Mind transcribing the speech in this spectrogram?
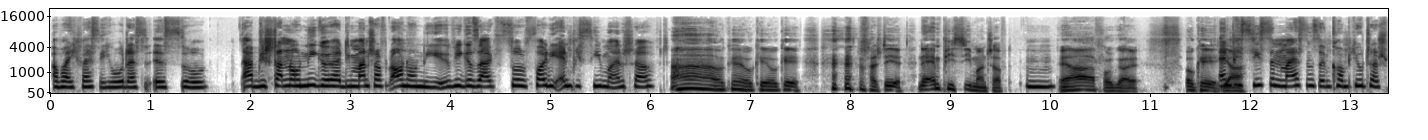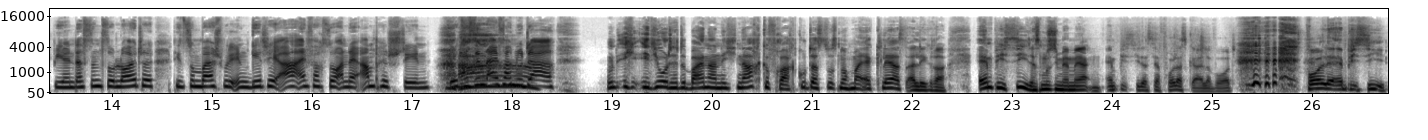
aber ich weiß nicht, wo das ist. So habe die Stadt noch nie gehört, die Mannschaft auch noch nie. Wie gesagt, so voll die NPC-Mannschaft. Ah, okay, okay, okay. Verstehe. Eine NPC-Mannschaft. Mhm. Ja, voll geil. Okay, ja. NPCs sind meistens in Computerspielen. Das sind so Leute, die zum Beispiel in GTA einfach so an der Ampel stehen. So, die sind Ah. einfach nur da. Und ich, Idiot, hätte beinahe nicht nachgefragt. Gut, dass du es nochmal erklärst, Allegra. NPC, das muss ich mir merken. NPC, das ist ja voll das geile Wort. voll der NPC.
